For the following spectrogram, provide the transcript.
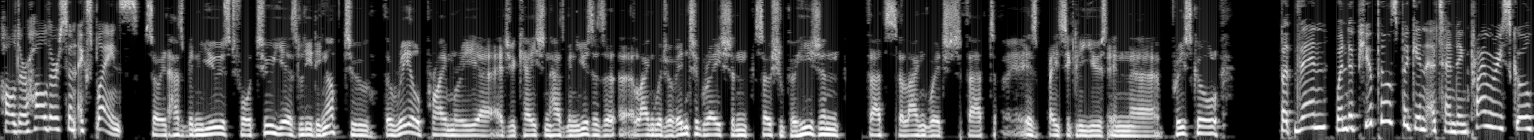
Halder Halderson explains. So it has been used for two years leading up to the real primary uh, education has been used as a, a language of integration, social cohesion. That's the language that is basically used in uh, preschool. But then, when the pupils begin attending primary school,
